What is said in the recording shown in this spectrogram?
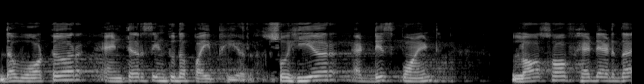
the water enters into the pipe here. So here at this point loss of head at the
